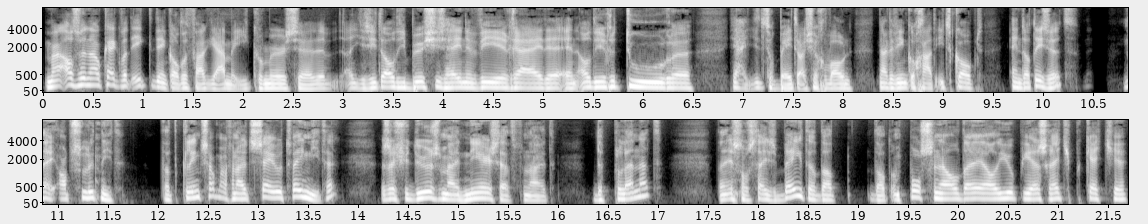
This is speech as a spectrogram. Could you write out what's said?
Maar als we nou kijken, wat ik denk altijd vaak, ja, met e-commerce, je ziet al die busjes heen en weer rijden en al die retouren. Ja, het is toch beter als je gewoon naar de winkel gaat, iets koopt en dat is het? Nee, absoluut niet. Dat klinkt zo, maar vanuit CO2 niet. Hè? Dus als je duurzaamheid neerzet vanuit de planet, dan is het nog steeds beter dat, dat een PostNL, DL, UPS, Redje Pakketje,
